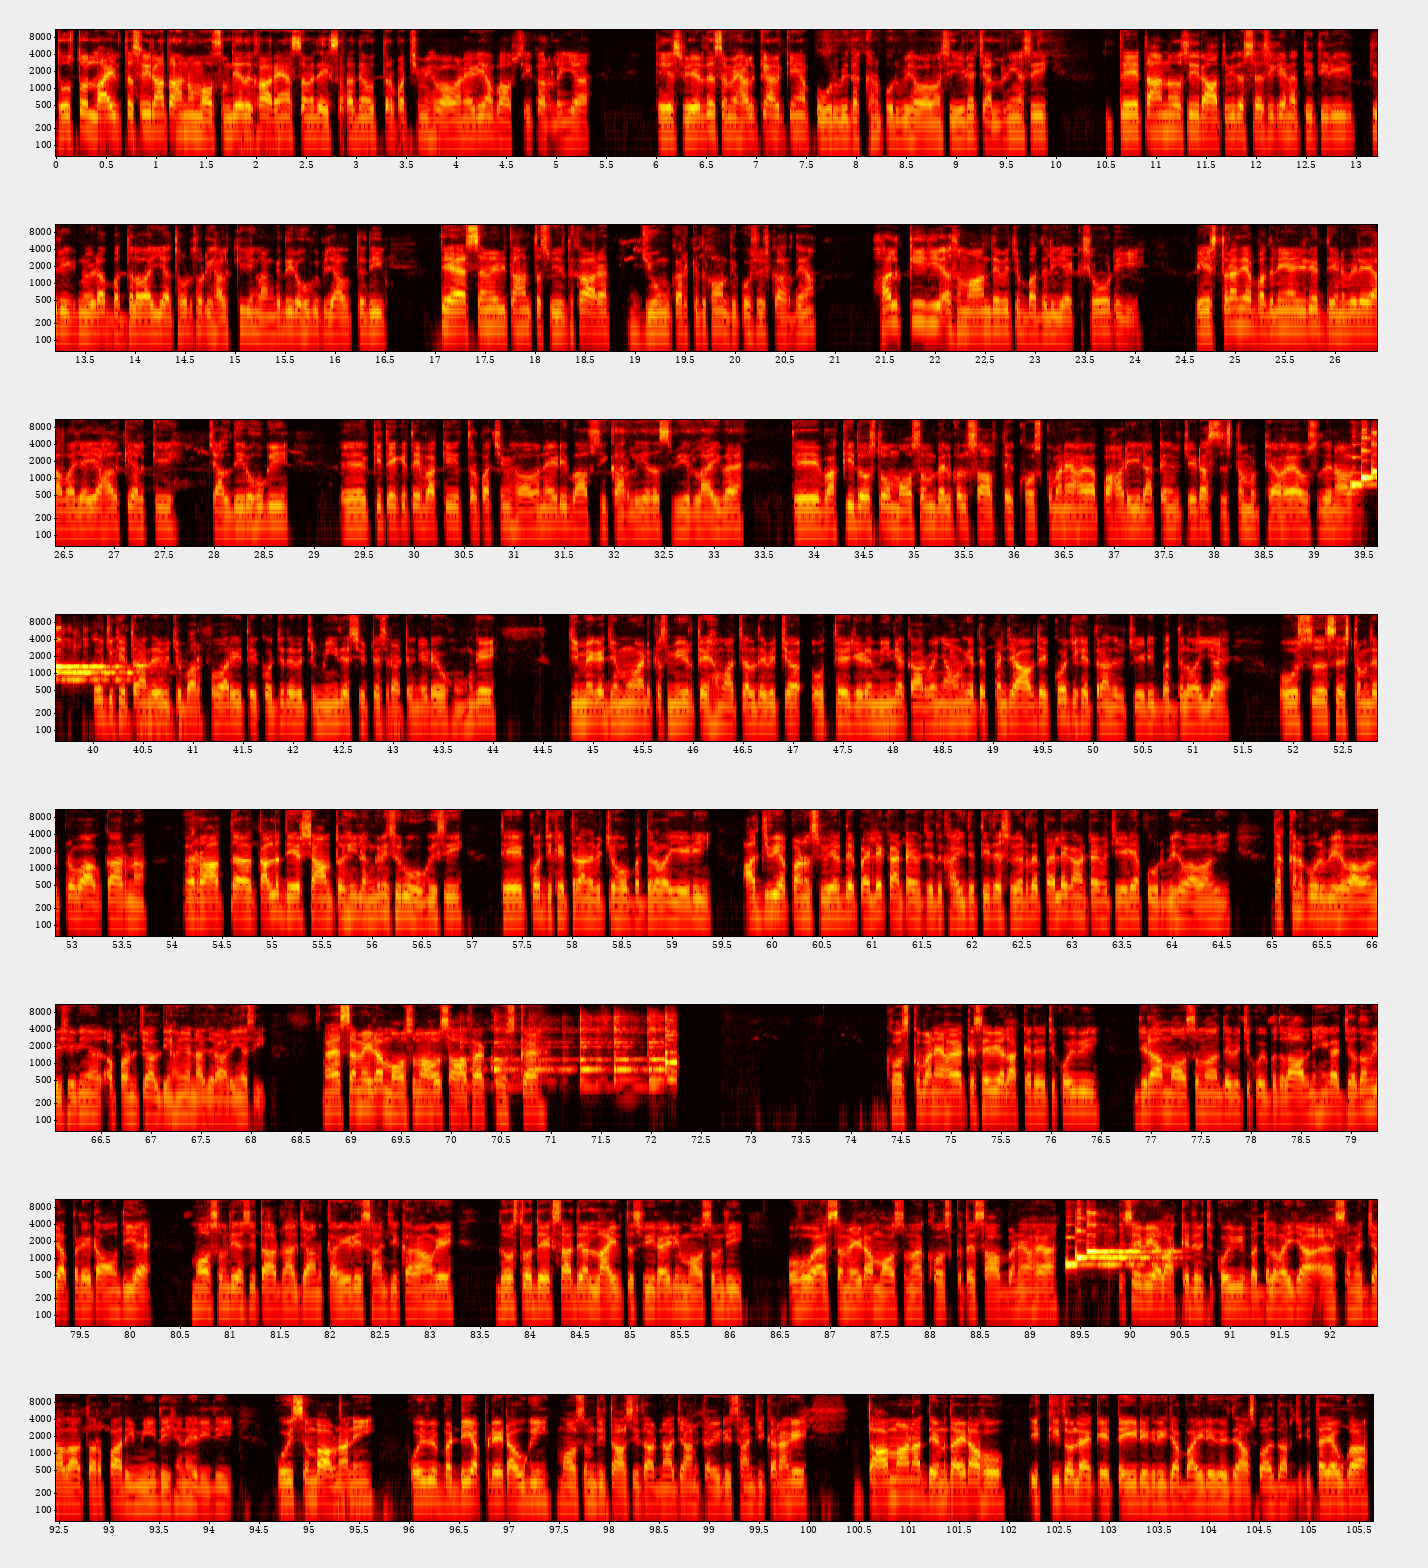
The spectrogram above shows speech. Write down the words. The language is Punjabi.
ਦੋਸਤੋ ਲਾਈਵ ਤਸਵੀਰਾਂ ਤੁਹਾਨੂੰ ਮੌਸਮ ਦੀਆਂ ਦਿਖਾ ਰਹੇ ਹਾਂ। ਇਸ ਸਮੇਂ ਦੇਖ ਸਕਦੇ ਹੋ, ਉੱਤਰ ਪੱਛਮੀ ਹਵਾਵਾਂ ਨੇ ਜਿਹੜੀਆਂ ਵਾਪਸੀ ਕਰ ਲਈਆਂ। ਤੇ ਸਵੇਰ ਦੇ ਸਮੇਂ ਹਲਕੀਆਂ ਹਲਕੀਆਂ ਪੂਰਬੀ, ਦੱਖਣ ਪੂਰਬੀ ਹਵਾਵਾਂ ਸੀ ਜਿਹੜੀਆਂ ਚੱਲ ਰਹੀਆਂ ਸੀ। ਤੇ ਤੁਹਾਨੂੰ ਅਸੀਂ ਰਾਤ ਵੀ ਦੱਸਿਆ ਸੀ ਕਿ 29 ਤਰੀਕ ਤਰੀਕ ਨੂੰ ਜਿਹੜਾ ਬੱਦਲਵਾਈ ਆ ਥੋੜੀ ਥੋੜੀ ਹਲਕੀ ਜਿਹੀ ਲੰਘਦੀ ਰਹੂਗੀ ਪੰਜਾਬ ਉੱਤੇ ਦੀ। ਤੇ ਇਸ ਸਮੇਂ ਵੀ ਤੁਹਾਨੂੰ ਤਸਵੀਰ ਦਿਖਾ ਰਿਹਾ ਜ਼ੂਮ ਕਰਕੇ ਦਿਖਾਉਣ ਦੀ ਕੋਸ਼ਿਸ਼ ਕਰਦੇ ਹਾਂ। ਹਲਕੀ ਜੀ ਅਸਮਾਨ ਦੇ ਵਿੱਚ ਬਦਲੀ ਹੈ ਇੱਕ ਛੋਟੀ ਜੀ ਇਸ ਤਰ੍ਹਾਂ ਦੀਆਂ ਬਦਲੀਆਂ ਜਿਹੜੀਆਂ ਦਿਨ ਵੇਲੇ ਆਵਾਜਾਈ ਆ, ਹਲਕੀ ਹਲਕੀ ਚੱਲਦੀ ਰਹੂਗੀ। ਕਿਤੇ ਕਿਤੇ ਬਾਕੀ ਉੱਤਰ ਪੱਛਮੀ ਹਵਾ ਨੇ ਜਿਹੜੀ ਵਾਪਸੀ ਕਰ ਲਈ ਹੈ, ਤਸਵੀਰ ਲਾਈਵ ਹੈ। ਤੇ ਬਾਕੀ ਦੋਸਤੋ, ਮੌਸਮ ਬਿਲਕੁਲ ਸਾਫ਼ ਤੇ ਖੁਸ਼ਕ ਬਣਿਆ ਹੋਇਆ। ਪਹਾੜੀ ਇਲਾਕੇ ਦੇ ਵਿੱਚ ਜਿਹੜਾ ਸਿਸਟਮ ਉੱਠਿਆ ਹੋਇਆ, ਉਸ ਦੇ ਨਾਲ ਕੁਝ ਖੇਤਰਾਂ ਦੇ ਵਿੱਚ ਬਰਫ਼ਬਾਰੀ ਤੇ ਕੁਝ ਦੇ ਵਿੱਚ ਮੀਂਹ ਦੇ ਛਿੱਟੇ ਛਰਾਟੇ ਨੇੜੇ ਉਹ ਹੋਣਗੇ। ਜਿਵੇਂ ਕਿ ਜੰਮੂ ਐਂਡ ਕਸ਼ਮੀਰ ਤੇ ਹਿਮਾਚਲ ਦੇ ਵਿੱਚ ਉੱਥੇ ਜਿਹੜੇ ਮੀਂਹ ਦੀਆਂ ਕਾਰਵਾਈਆਂ ਹੋਣਗੀਆਂ ਤੇ ਪੰਜਾਬ ਦੇ ਕੁਝ ਖੇਤਰਾਂ ਦੇ ਵਿੱਚ ਜਿਹੜੀ ਬੱਦਲਵਾਈ ਹੈ, ਉਸ ਸਿਸਟਮ ਦੇ ਪ੍ਰਭਾਵ ਕਾਰਨ ਰਾਤ ਕੱਲ ਦੇਰ ਸ਼ਾਮ ਤੋਂ ਹੀ ਲੰਘਣੀ ਸ਼ੁਰੂ ਹੋ ਗਈ ਸੀ। ਤੇ ਕੁਝ ਖੇਤਰਾਂ ਦੇ ਵਿੱਚ ਉਹ ਬੱਦਲਵਾਈ ਜਿਹੜੀ ਅੱਜ ਵੀ ਆਪਾਂ ਨੂੰ ਸਵੇਰ ਦੇ ਪਹਿਲੇ ਘੰਟੇ ਵਿੱਚ ਦਿਖਾਈ ਦਿੱਤੀ ਤੇ ਸਵੇਰ ਦੇ ਪਹਿਲੇ ਘੰਟੇ ਵਿੱਚ ਜਿਹੜੀਆਂ ਪੂਰਬੀ ਹਵਾਵਾਂ ਵੀ, ਦੱਖਣ ਪੂਰਬੀ ਹਵਾਵਾਂ ਵੀ ਜਿਹੜੀਆਂ ਆਪਾਂ ਨੂੰ ਚੱਲਦੀਆਂ ਹੋਈਆਂ ਨਜ਼ਰ ਆ ਰਹੀਆਂ ਸੀ। ਇਸ ਸਮੇਂ ਜਿਹੜਾ ਮੌਸਮ ਆ, ਉਹ ਸਾਫ਼ ਹੈ, ਖੁਸ਼ਕ ਹੈ। ਖੁਸ਼ਕ ਬਣਿਆ ਹੋਇਆ ਕਿਸੇ ਵੀ ਇਲਾਕੇ ਦੇ ਵਿੱਚ ਕੋਈ ਵੀ ਜਿਹੜਾ ਮੌਸਮ ਦੇ ਵਿੱਚ ਕੋਈ ਬਦਲਾਅ ਨਹੀਂ ਹੈਗਾ। ਜਦੋਂ ਵੀ ਅਪਡੇਟ ਆਉਂਦੀ ਹੈ ਮੌਸਮ ਦੀ, ਅਸੀਂ ਤੁਹਾਡੇ ਨਾਲ ਜਾਣਕਾਰੀ ਜਿਹੜੀ ਸਾਂਝੀ ਕਰਾਂਗੇ। ਦੋਸਤੋ, ਦੇਖ ਸਕਦੇ ਹੋ ਲਾਈਵ ਤਸਵੀਰ ਹੈ ਜਿਹੜੀ ਮੌਸਮ ਦੀ। ਉਹ ਇਸ ਸਮੇਂ ਜਿਹੜਾ ਮੌਸਮ ਹੈ, ਖੁਸ਼ਕ ਤੇ ਸਾਫ਼ ਬਣਿਆ ਹੋਇਆ। ਕਿਸੇ ਵੀ ਇਲਾਕੇ ਦੇ ਵਿੱਚ ਕੋਈ ਵੀ ਬੱਦਲਵਾਈ ਜਾਂ ਇਸ ਸਮੇਂ ਜ਼ਿਆਦਾਤਰ ਭਾਰੀ ਮੀਂਹ ਦੀ ਹਨੇਰੀ ਦੀ ਕੋਈ ਸੰਭਾਵਨਾ ਨਹੀਂ। ਕੋਈ ਵੀ ਵੱਡੀ ਅਪਡੇਟ ਆਊਗੀ, ਮੌਸਮ ਦੀ ਤਾਂ ਅਸੀਂ ਤੁਹਾਡੇ ਨਾਲ ਜਾਣਕਾਰੀ ਜਿਹੜੀ ਸਾਂਝੀ ਕਰਾਂਗੇ। ਤਾਪਮਾਨ ਆ ਦਿਨ ਦਾ ਜਿਹੜਾ ਉਹ 21 ਤੋਂ ਲੈ ਕੇ 23 ਡਿਗਰੀ ਜਾਂ 22 ਡਿਗਰੀ ਦੇ ਆਸ-ਪਾਸ ਦਰਜ ਕੀਤਾ ਜਾਊਗਾ।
